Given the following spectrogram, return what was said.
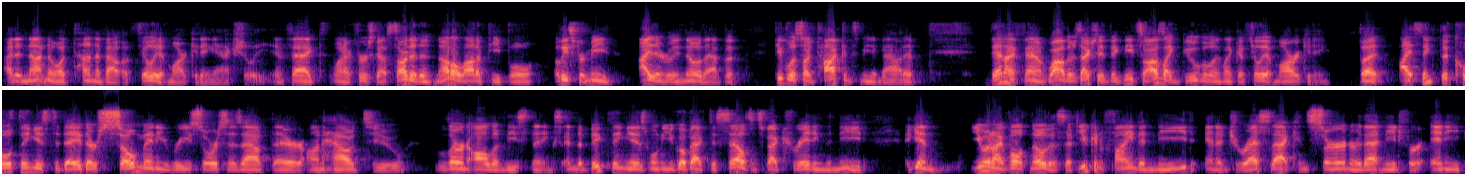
I did not know a ton about affiliate marketing, actually. In fact, when I first got started, not a lot of people, at least for me, I didn't really know that, but people would start talking to me about it. Then I found, wow, there's actually a big need. So I was like Googling like affiliate marketing. But I think the cool thing is today there's so many resources out there on how to learn all of these things. And the big thing is when you go back to sales, it's about creating the need. Again, you and I both know this. If you can find a need and address that concern or that need for any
